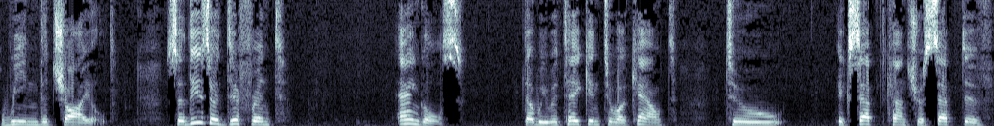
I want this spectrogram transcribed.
weaned the child. So these are different angles that we would take into account to accept contraceptive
